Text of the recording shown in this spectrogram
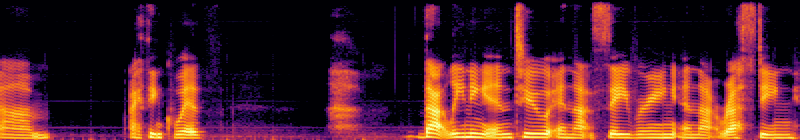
um I think with that leaning into and that savoring and that resting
